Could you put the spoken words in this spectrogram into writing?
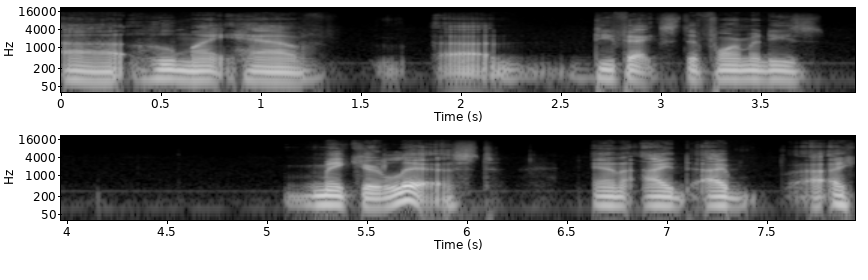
uh, who might have uh, defects, deformities, make your list. And I, I, I,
